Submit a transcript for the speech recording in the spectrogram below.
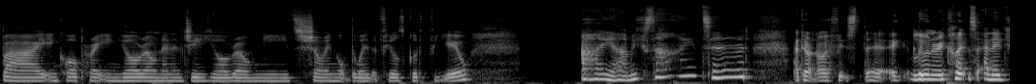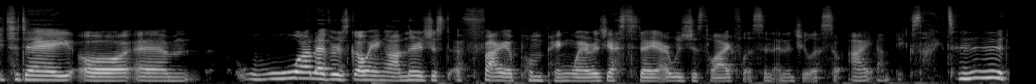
by incorporating your own energy, your own needs, showing up the way that feels good for you. I am excited. I don't know if it's the lunar eclipse energy today or um, whatever is going on. There's just a fire pumping, whereas yesterday I was just lifeless and energyless. So I am excited.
